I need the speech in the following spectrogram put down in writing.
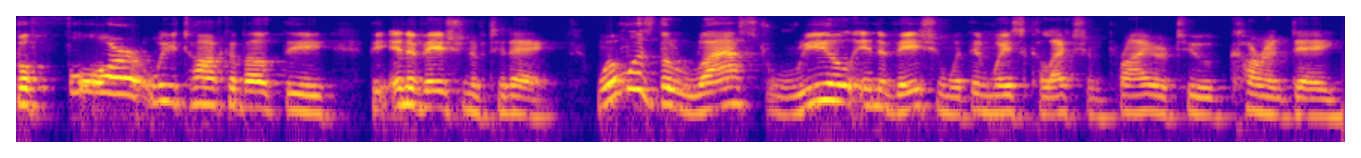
Before we talk about the the innovation of today when was the last real innovation within waste collection prior to current day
